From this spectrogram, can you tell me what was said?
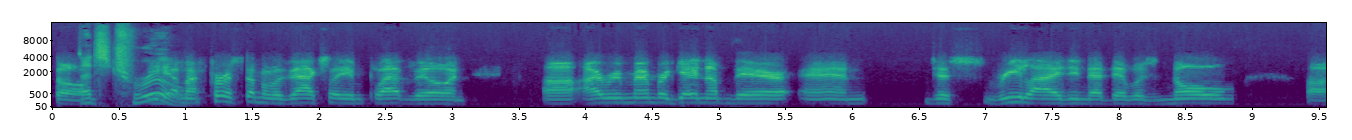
So, that's true. Yeah, my first summer was actually in Platteville, and uh, I remember getting up there and just realizing that there was no uh,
